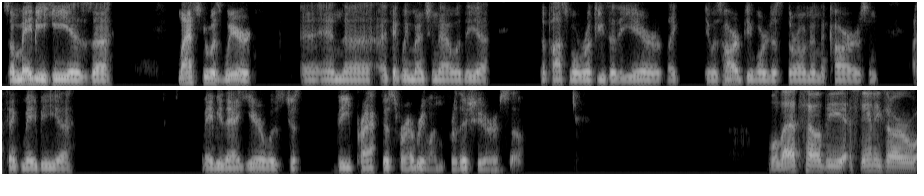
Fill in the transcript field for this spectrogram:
So maybe he is. Uh, last year was weird, and uh, I think we mentioned that with the uh, the possible rookies of the year, like it was hard. People were just thrown in the cars, and I think maybe uh, maybe that year was just the practice for everyone for this year. So. Well, that's how the standings are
